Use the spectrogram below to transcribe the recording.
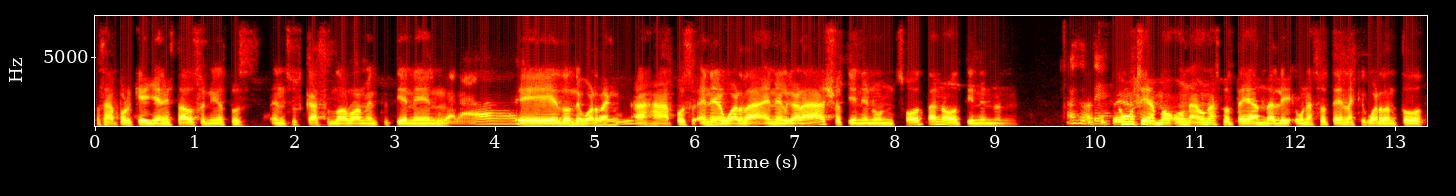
O sea, porque ya en Estados Unidos pues en sus casas normalmente tienen garage, eh, donde guardan, sí. ajá, pues en el guarda, en el garage o tienen un sótano o tienen un, Azotea. ¿cómo se llama? Una, una azotea, ándale, una azotea en la que guardan todo.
